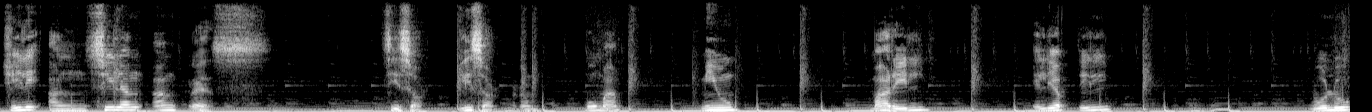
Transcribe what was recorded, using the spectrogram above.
Chili Ancillan Ancres, Scissor, Lizard, perdón, Buma, Mew, Maril, Helioptil, Wulu,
